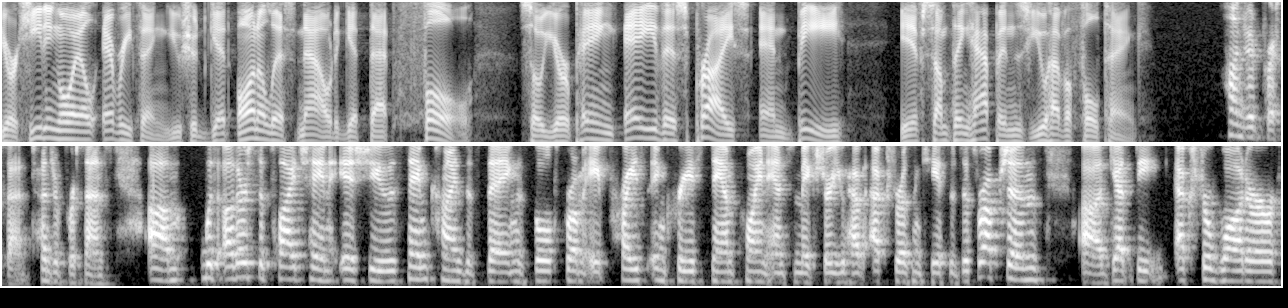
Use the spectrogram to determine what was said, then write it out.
Your heating oil, everything. You should get on a list now to get that full. So you're paying A, this price, and B, if something happens, you have a full tank. Hundred percent, hundred percent. Um, With other supply chain issues, same kinds of things, both from a price increase standpoint and to make sure you have extras in case of disruptions. Uh, get the extra water.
